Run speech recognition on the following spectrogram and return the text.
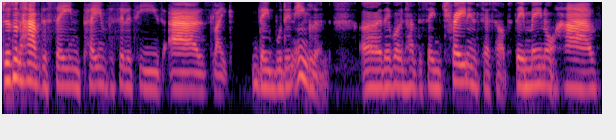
doesn't have the same playing facilities as like they would in England. Uh, they won't have the same training setups. They may not have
